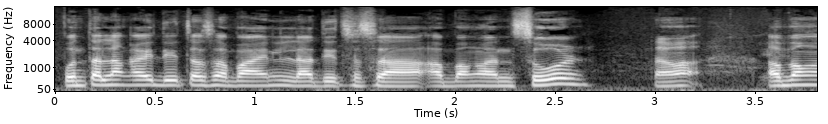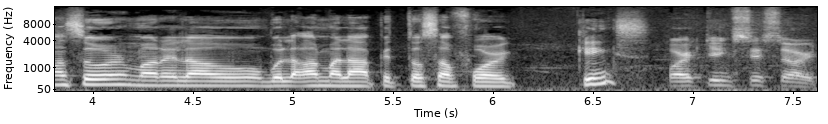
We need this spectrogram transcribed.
punta lang kayo dito sa bahay nila, dito sa Abangan Sur. Tama? Abangan Sur, Marilao, Bulacan, malapit to sa Four Kings. For Kings Resort.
